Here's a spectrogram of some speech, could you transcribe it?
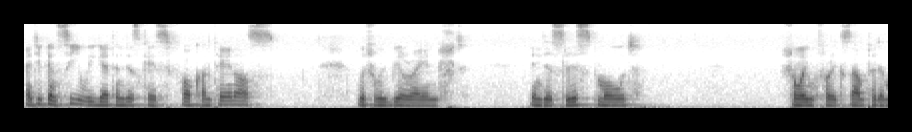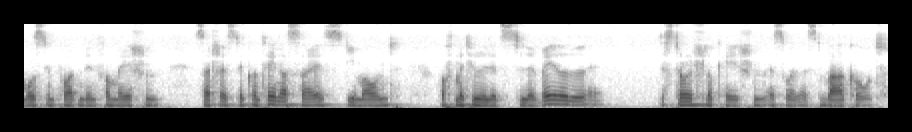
And you can see we get in this case four containers, which will be arranged in this list mode, showing, for example, the most important information, such as the container size, the amount of material that's still available, the storage location, as well as the barcode.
